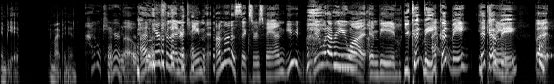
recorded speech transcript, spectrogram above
NBA, in my opinion. I don't care though. I'm here for the entertainment. I'm not a Sixers fan. You do whatever you want, Embiid. You could be. I could be. You could me. be. But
